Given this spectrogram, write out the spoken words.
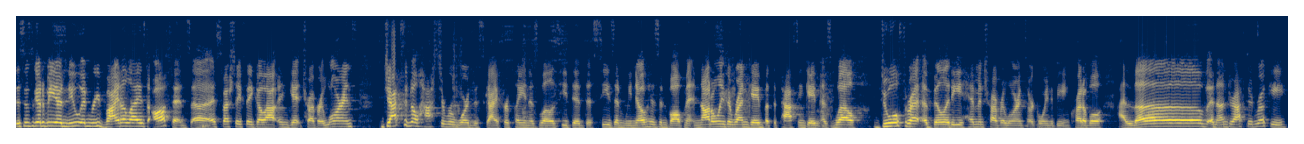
this is going to be a new and revitalized offense, uh, especially if they go out and get Trevor Lawrence. Jacksonville has to reward this guy for playing as well as he did this season. We know his involvement in not only the run game, but the passing game as well. Dual threat ability. Him and Trevor Lawrence are going to be incredible. I love an undrafted rookie.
